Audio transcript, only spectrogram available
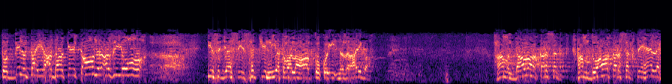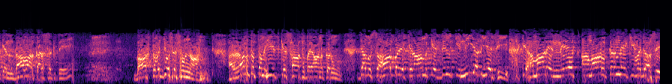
تو دل کا ارادہ کہ کون راضی ہو؟ اس جیسی سچی نیت والا آپ کو کوئی نظر آئے گا۔ ہم دعویٰ کر سکتے ہم دعا کر سکتے ہیں لیکن دعویٰ کر سکتے بات توجہ سے سننا۔ ربط تمہید کے ساتھ بیان کروں۔ جب صحابہ کرام کے دل کی نیت یہ تھی کہ ہمارے نیک امال کرنے کی وجہ سے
